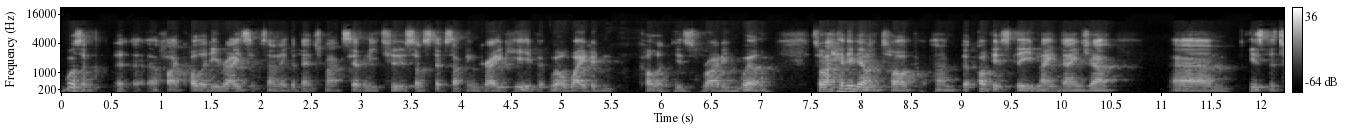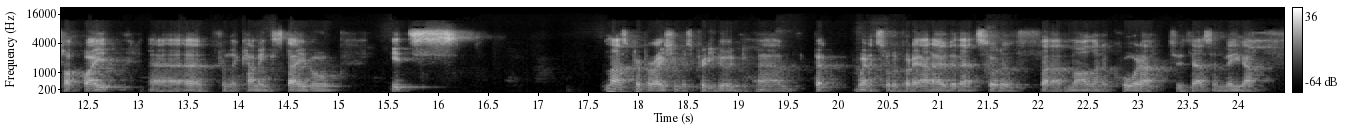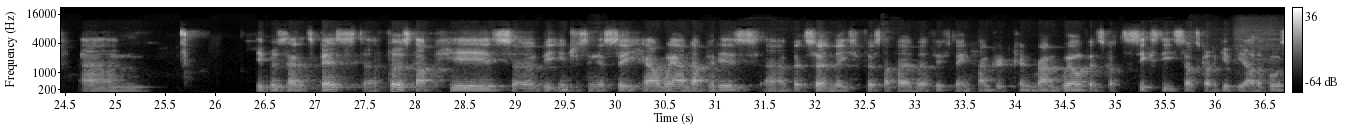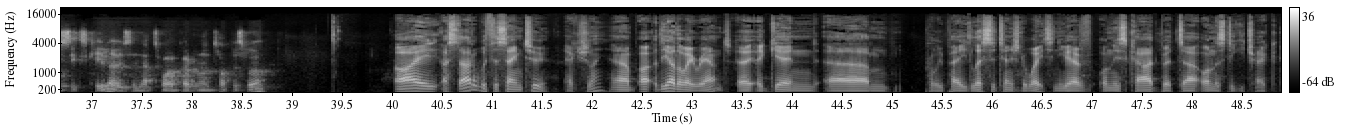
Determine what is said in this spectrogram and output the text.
wasn't a, a, high quality race. It was only the benchmark 72, so it steps up in grade here, but well weighted and Collett is riding well. So I headed on top, um, but obviously main danger um, is the top weight uh, from the Cummings stable. Its last preparation was pretty good, um, but when it sort of got out over that sort of uh, mile and a quarter, 2,000 metre, um, it was at its best. Uh, first up here, so it'd be interesting to see how wound up it is. Uh, but certainly, first up over 1500 can run well, but it's got 60, so it's got to give the other horse six kilos, and that's why I've got it on top as well. I, I started with the same two, actually. Uh, uh the other way around. Uh, again, um, probably paid less attention to weights than you have on this card, but uh, on the sticky track,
